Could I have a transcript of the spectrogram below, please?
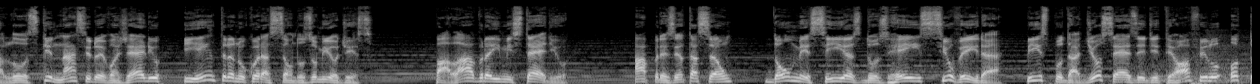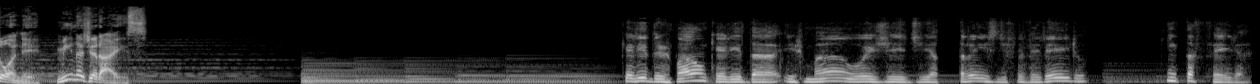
luz que nasce do Evangelho e entra no coração dos humildes. Palavra e Mistério. Apresentação: Dom Messias dos Reis Silveira, Bispo da Diocese de Teófilo Otoni, Minas Gerais. Querido irmão, querida irmã, hoje, dia 3 de fevereiro, quinta-feira.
